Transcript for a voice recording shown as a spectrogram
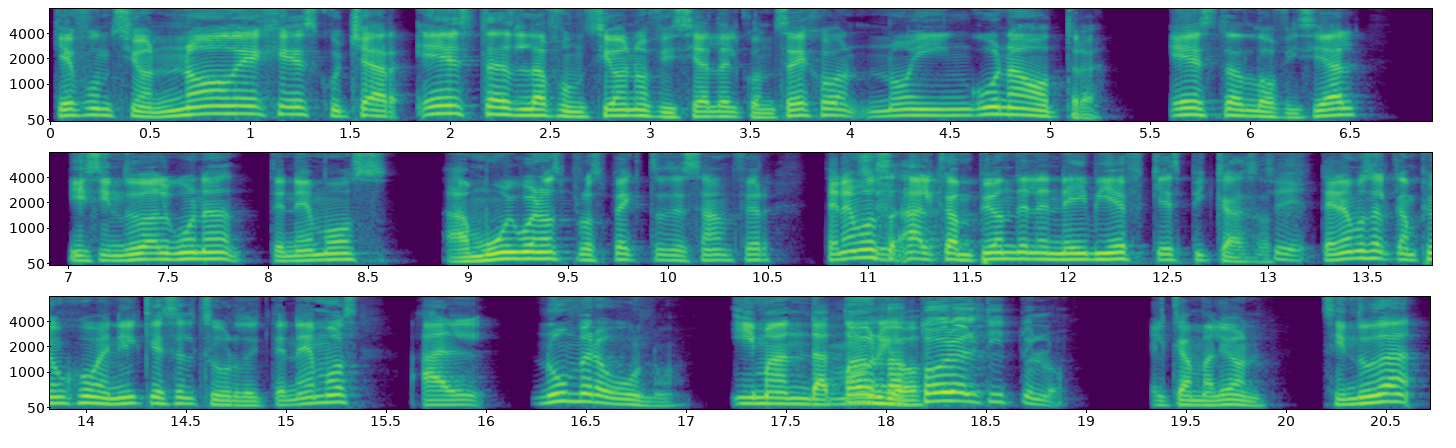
qué función. No deje de escuchar. Esta es la función oficial del consejo, no ninguna otra. Esta es la oficial. Y sin duda alguna, tenemos a muy buenos prospectos de Sanfer. Tenemos Sí. al campeón del NABF, que es Picasso. Sí. Tenemos al campeón juvenil, que es el zurdo. Y tenemos al número uno y mandatorio, Mandatorio el título. El camaleón. Sin duda,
